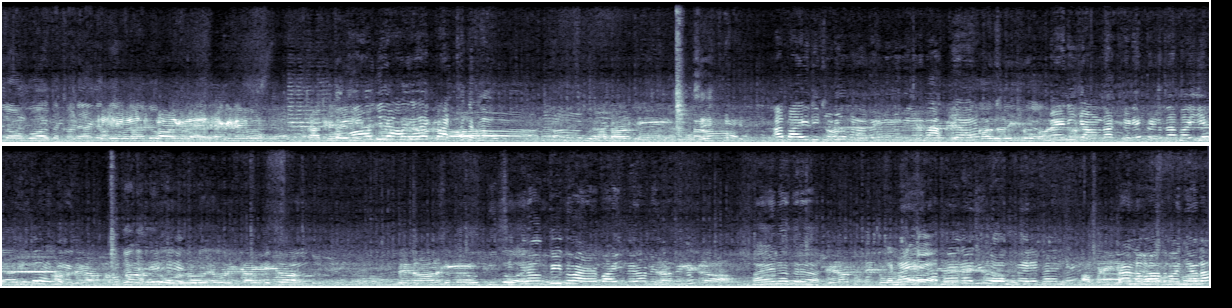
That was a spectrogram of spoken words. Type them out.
ਲੌਂਗੋਵਾਲ ਤੇ ਖੜਿਆਂਗੇ ਦੇਖ ਦਿਖਾਓ ਜੀ ਆਹ ਵਾਲੇ ਇਕੱਠ ਦਿਖਾਓ। ਆ ਬਾਈ ਦੀ ਵੀਡੀਓ ਬਣਾ ਕੇ ਮੈਨੂੰ ਦੇਣ ਵਾਸਤੇ ਆਇਆ ਮੈਂ ਨਹੀਂ ਜਾਣਦਾ ਕਿਹੜੇ ਪਿੰਡ ਦਾ ਬਾਈ ਹੈ ਸਕਰੌਤੀ ਤੋਂ ਆਇਆ। ਬਾਈ ਮੇਰਾ ਮਿਲਣ ਮੈਨੂੰ। ਆਏ ਨਾ ਤੇਰਾ। ਮੈਂ ਫੈਨ ਹੈ ਜੀ ਲੋਕ ਮੇਰੇ ਫੈਨ ਨੇ। ਧੰਨਵਾਦ ਬਾਈਆਂ ਦਾ।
